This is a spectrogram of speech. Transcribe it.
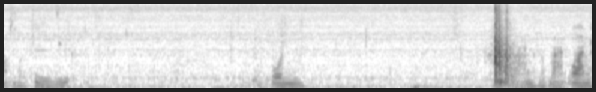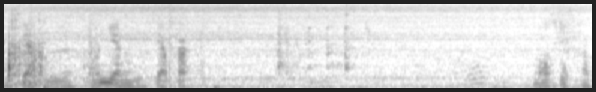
อกมะอือปนหวานกับหมากอ่อนกับแสบอือมันเย็นแสบคักหม อสุกครับ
